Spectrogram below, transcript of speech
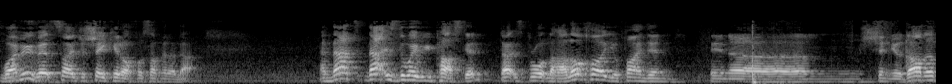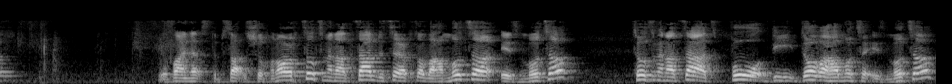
Why mm. move it? So I just shake it off or something like that. And that that is the way we pass it. That is brought lahalocha. You'll find in in um, Shin Yod You'll find that's the Psat Shulchan Aruch. Tiltum and Atzad the l'tzerach Dovar HaMutter is mutter. Tiltum and Atzad for the Dovar HaMutter is mutter.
